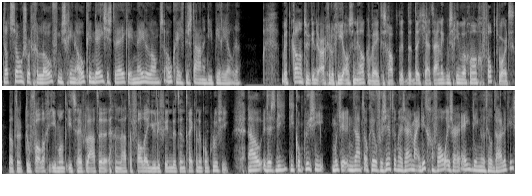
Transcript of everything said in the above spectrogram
dat zo'n soort geloof misschien ook in deze streken in Nederland... ook heeft bestaan in die periode. Het kan natuurlijk in de archeologie als in elke wetenschap... Dat, je uiteindelijk misschien wel gewoon gefopt wordt. Dat er toevallig iemand iets heeft laten, laten vallen... en jullie vinden het en trekken een conclusie. Nou, dus die, die conclusie moet je inderdaad ook heel voorzichtig mee zijn. Maar in dit geval is er één ding dat heel duidelijk is.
